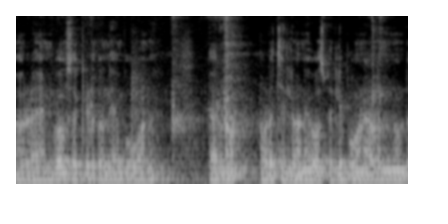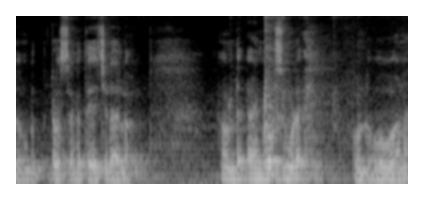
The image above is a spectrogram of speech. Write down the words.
അവരുടെ ഹാൻഡ് ഒക്കെ എടുത്തുകൊണ്ട് ഞാൻ പോവുകയാണ് കാരണം അവിടെ ചെല്ലുവാണെങ്കിൽ ഹോസ്പിറ്റലിൽ പോവുകയാണെങ്കിൽ അവിടെ നിന്നുകൊണ്ട് നമുക്ക് ഡ്രസ്സൊക്കെ തേച്ചിടാമല്ലോ അതുകൊണ്ട് ഹാൻഡ് ബോക്സും കൂടെ കൊണ്ടുപോവുകയാണ്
